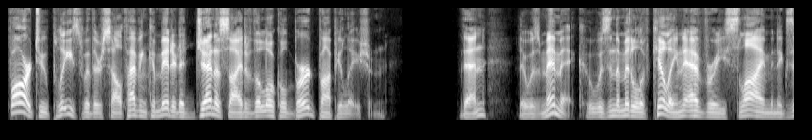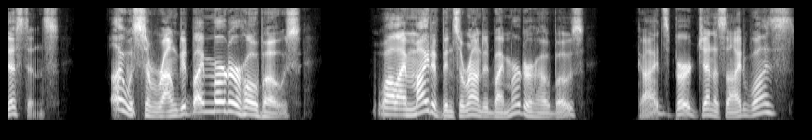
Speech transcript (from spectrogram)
far too pleased with herself having committed a genocide of the local bird population. Then there was Mimic, who was in the middle of killing every slime in existence. I was surrounded by murder hobos. While I might have been surrounded by murder hobos, Guide's bird genocide was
